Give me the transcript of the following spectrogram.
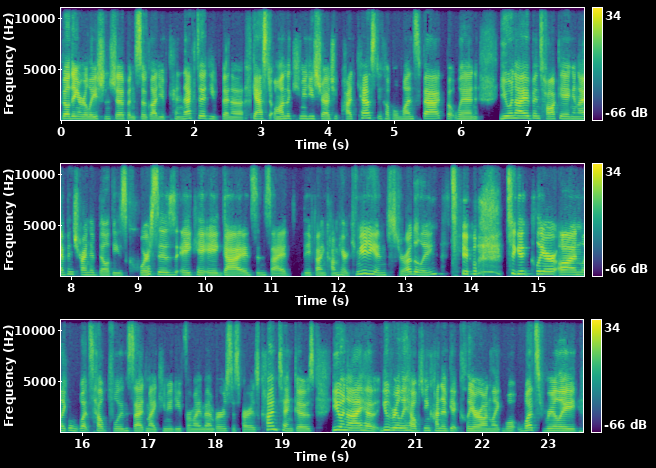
building a relationship. And so glad you've connected. You've been a guest on the Community Strategy podcast a couple months back. But when you and I have been talking, and I've been trying to build these courses, aka guides inside the Find Calm Here community, and struggling to to get clear on like what's helpful inside my community for my members as far as content goes. You and I have you really helped me kind of get clear clear on like well, what's really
